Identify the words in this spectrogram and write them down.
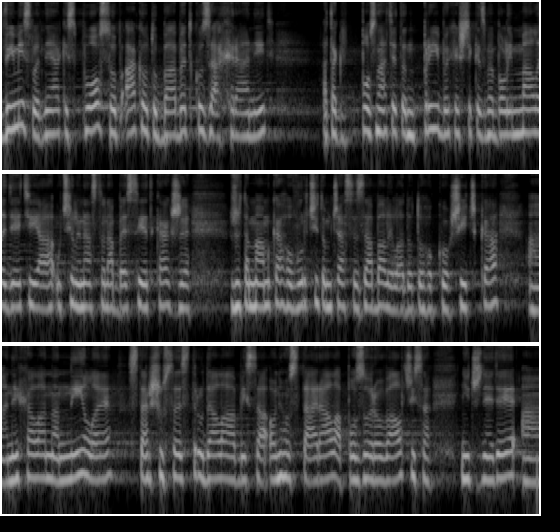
vymysleť nejaký spôsob, ako to bábetko zachrániť, a tak poznáte ten príbeh, ešte keď sme boli malé deti a učili nás to na besiedkách, že, že tá mamka ho v určitom čase zabalila do toho košička a nechala na Níle staršiu sestru, dala, aby sa o ňoho staral a pozoroval, či sa nič nedeje a,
